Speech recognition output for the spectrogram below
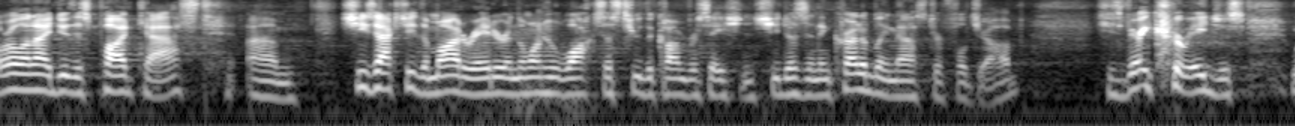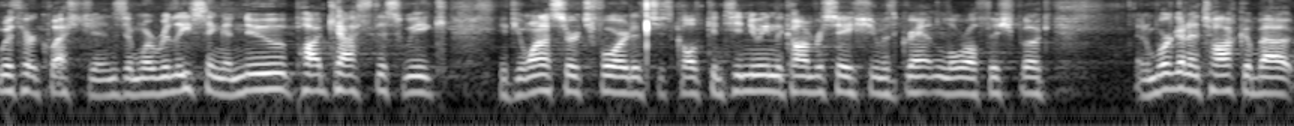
Laurel and I do this podcast. Um, she's actually the moderator and the one who walks us through the conversation. She does an incredibly masterful job. She's very courageous with her questions, and we're releasing a new podcast this week. If you want to search for it, it's just called Continuing the Conversation with Grant and Laurel Fishbook. And we're going to talk about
